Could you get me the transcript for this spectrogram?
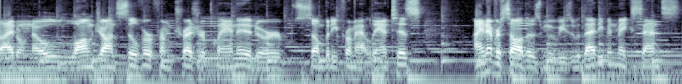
I don't know, Long John Silver from Treasure Planet, or somebody from Atlantis? I never saw those movies, would that even make sense?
